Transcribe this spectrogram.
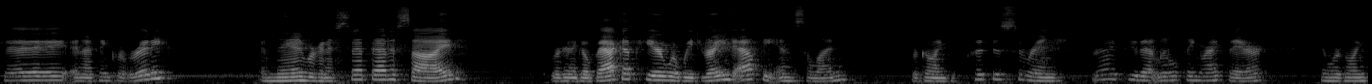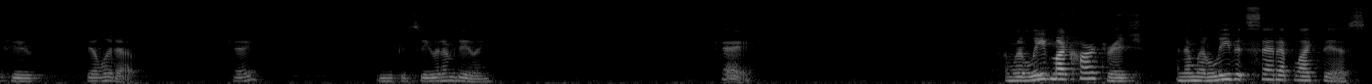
Okay, and I think we're ready. And then we're going to set that aside. We're going to go back up here where we drained out the insulin. We're going to put this syringe right through that little thing right there. And we're going to fill it up. Okay? And you can see what I'm doing. Okay. I'm going to leave my cartridge and I'm going to leave it set up like this.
